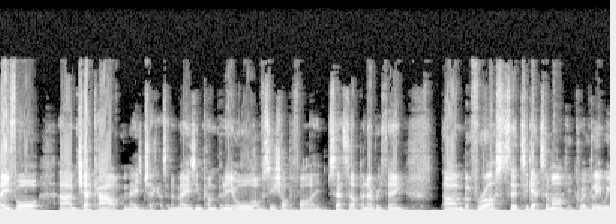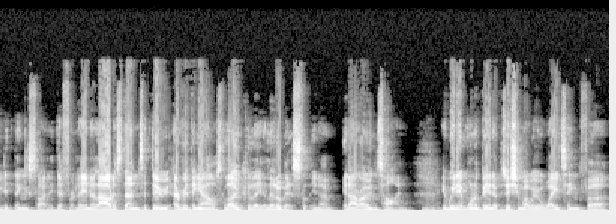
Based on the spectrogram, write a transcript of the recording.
PayFort, um, checkout, amazing checkout's an amazing company. All obviously Shopify set up and everything. Um, but for us to, to get to market quickly, we did things slightly differently and allowed us then to do everything else locally a little bit, you know, in our own time. We didn't want to be in a position where we were waiting for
